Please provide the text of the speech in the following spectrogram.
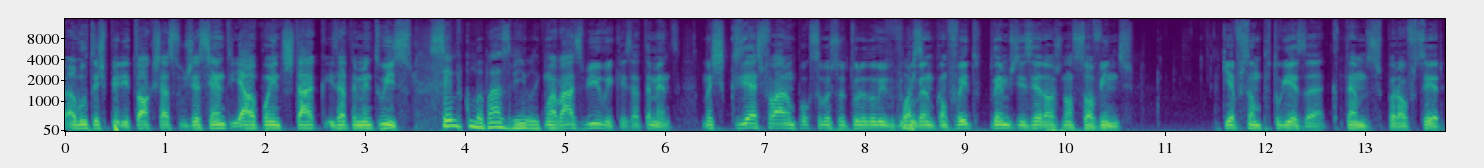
a luta espiritual que está subjacente e ela põe em destaque exatamente isso. Sempre com uma base bíblica. Uma base bíblica, exatamente. Mas se quiseres falar um pouco sobre a estrutura do livro Força. do Grande Conflito, podemos dizer aos nossos ouvintes que a versão portuguesa que estamos para oferecer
